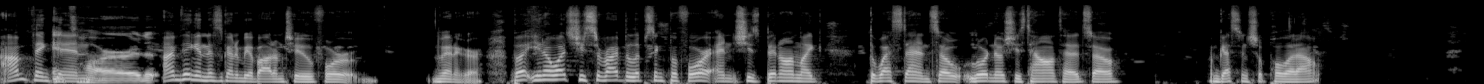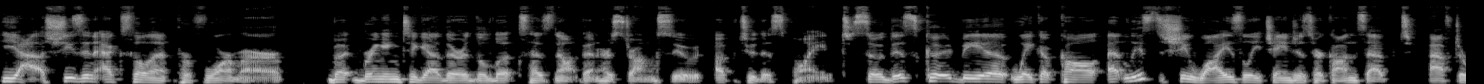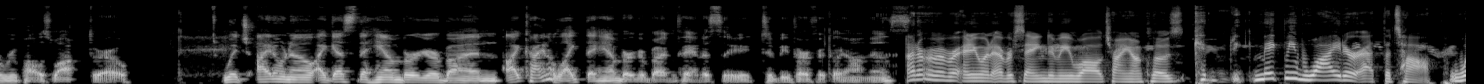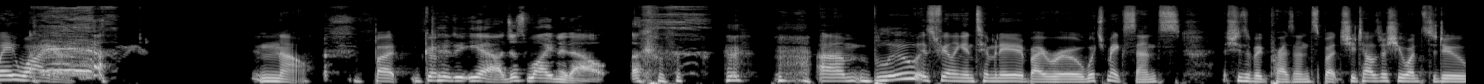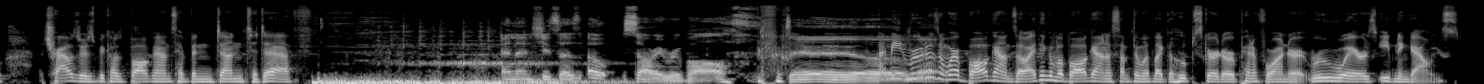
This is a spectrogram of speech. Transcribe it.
I'm thinking It's hard. I'm thinking this is going to be a bottom two for Vinegar. But you know what? She survived a lip sync before, and she's been on like the West End, so Lord knows she's talented. So I'm guessing she'll pull it out. Yeah, she's an excellent performer, but bringing together the looks has not been her strong suit up to this point. So this could be a wake up call. At least she wisely changes her concept after RuPaul's walkthrough. Which I don't know. I guess the hamburger bun, I kind of like the hamburger bun fantasy, to be perfectly honest. I don't remember anyone ever saying to me while trying on clothes, "Can- "Make me wider at the top, way wider." no, but good. Could, yeah, just widen it out. um, Blu is feeling intimidated by Rue, which makes sense. She's a big presence, but she tells her she wants to do trousers because ball gowns have been done to death. And then she says, Oh, sorry, RuPaul. Damn. I mean, Rue doesn't wear ball gowns though. I think of a ball gown as something with like a hoop skirt or a pinafore under it. Rue wears evening gowns.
